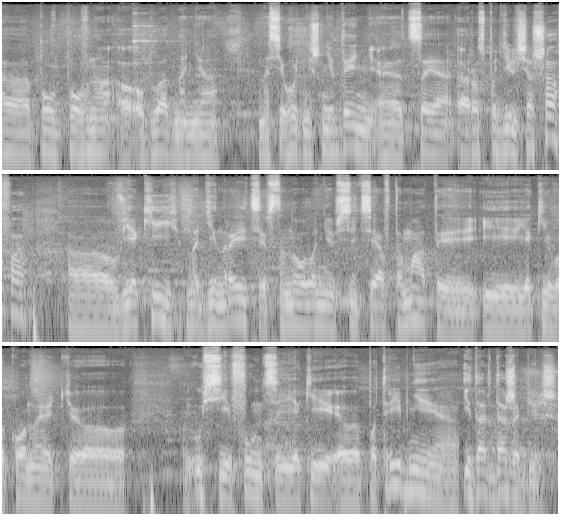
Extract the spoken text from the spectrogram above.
е, пов- повне обладнання на сьогоднішній день е, це розподільча шафа, в якій на Дінрейці встановлені всі ці автомати, і які виконують усі функції, які потрібні, і навіть більше.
